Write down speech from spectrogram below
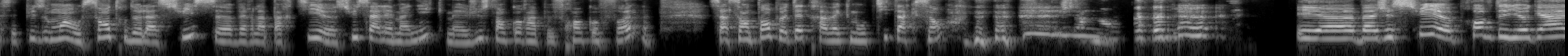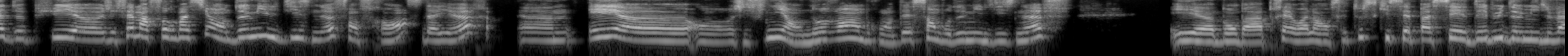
c'est plus ou moins au centre de la Suisse, vers la partie euh, suisse alémanique, mais juste encore un peu francophone. Ça s'entend peut-être avec mon petit accent. Charmant. Et euh, bah, je suis euh, prof de yoga depuis, euh, j'ai fait ma formation en 2019 en France d'ailleurs, et j'ai fini en novembre ou en décembre 2019. Et bon, bah après, voilà, on sait tout ce qui s'est passé début 2020.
